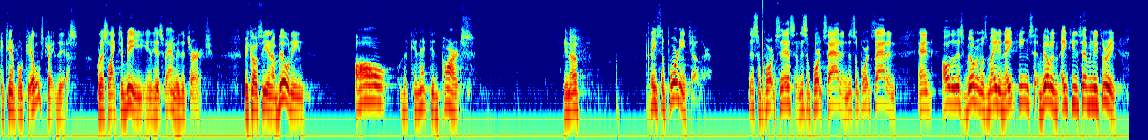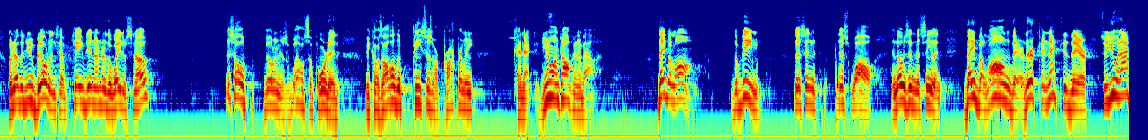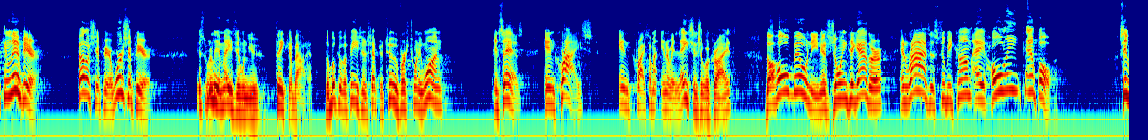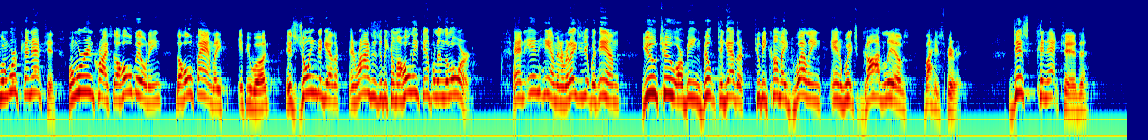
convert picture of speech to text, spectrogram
a temple to illustrate this, what it's like to be in his family, the church. Because, see, in a building, all the connected parts, you know, they support each other. This supports this, and this supports that, and this supports that, and and although this building was made in 18, built in 1873, when other new buildings have caved in under the weight of snow, this whole building is well supported because all the pieces are properly connected. You know what I'm talking about? They belong. The beam, this in this wall, and those in the ceiling, they belong there. They're connected there so you and I can live here, fellowship here, worship here. It's really amazing when you think about it. The book of Ephesians, chapter 2, verse 21, it says, In Christ, in Christ, I'm in a relationship with Christ, the whole building is joined together and rises to become a holy temple. See, when we're connected, when we're in Christ, the whole building, the whole family, if you would, is joined together and rises to become a holy temple in the Lord. And in Him, in a relationship with Him, you two are being built together to become a dwelling in which God lives by His Spirit. Disconnected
